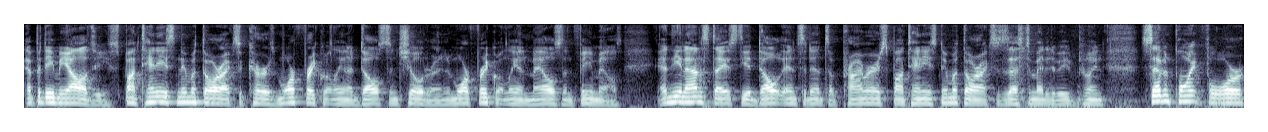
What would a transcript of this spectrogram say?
Epidemiology Spontaneous pneumothorax occurs more frequently in adults than children and more frequently in males than females. In the United States, the adult incidence of primary spontaneous pneumothorax is estimated to be between 7.4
